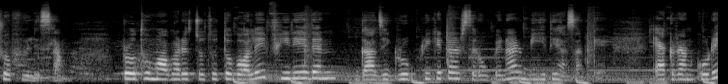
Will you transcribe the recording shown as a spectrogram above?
শফিউল ইসলাম। প্রথম ওভারের চতুর্থ বলে ফিরিয়ে দেন গাজী গ্রুপ ক্রিকেটার্সের ওপেনার মেহেদি হাসানকে। এক রান করে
